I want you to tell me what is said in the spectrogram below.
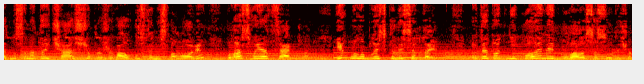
етносу на той час, що проживав у Станіславові, була своя церква. Їх було близько десяти. Проте тут ніколи не відбувалося сутичок,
